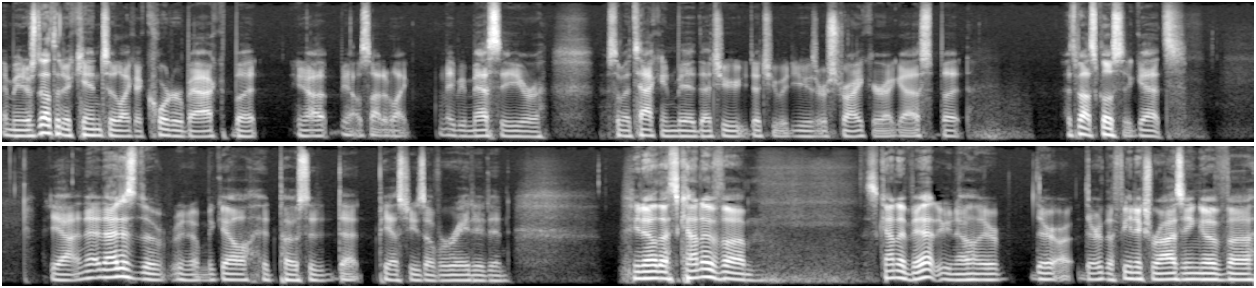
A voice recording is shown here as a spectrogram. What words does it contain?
I mean, there's nothing akin to like a quarterback, but you know, you know, outside of like maybe Messi or some attacking mid that you that you would use or striker, I guess. But that's about as close as it gets. Yeah, and that, that is the you know Miguel had posted that PSG is overrated, and you know that's kind of um, that's kind of it. You know they're they're they're the Phoenix Rising of uh,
